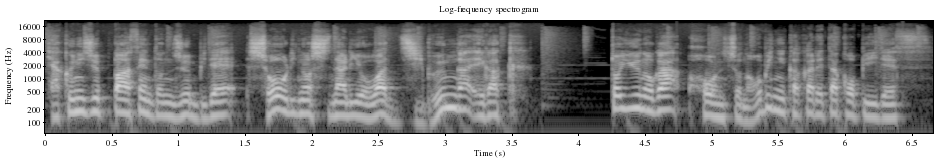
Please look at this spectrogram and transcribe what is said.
120%の準備で勝利のシナリオは自分が描く。というのが本書の帯に書かれたコピーです。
